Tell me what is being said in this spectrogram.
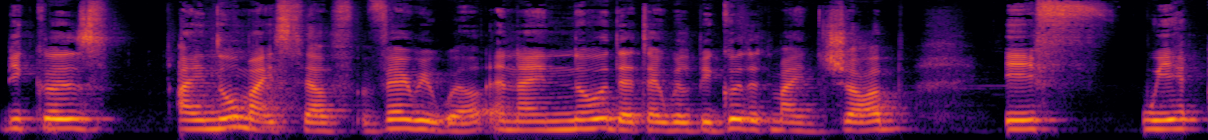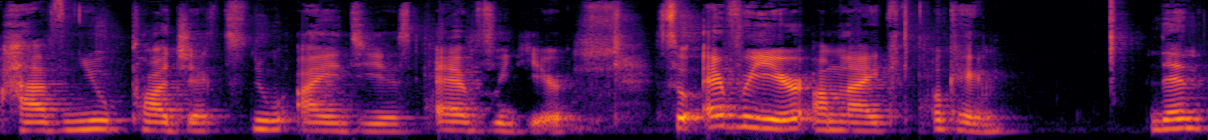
Because I know myself very well, and I know that I will be good at my job if we have new projects, new ideas every year. So every year, I'm like, okay then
